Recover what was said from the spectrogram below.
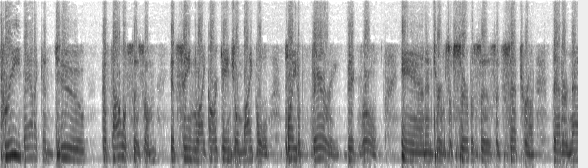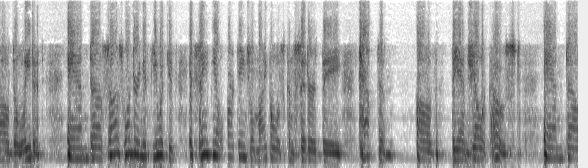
pre-Vatican II Catholicism, it seemed like Archangel Michael played a very big role, and in terms of services, etc., that are now deleted. And uh, so I was wondering if you would give. It seems you know Archangel Michael is considered the captain of the angelic host, and uh,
